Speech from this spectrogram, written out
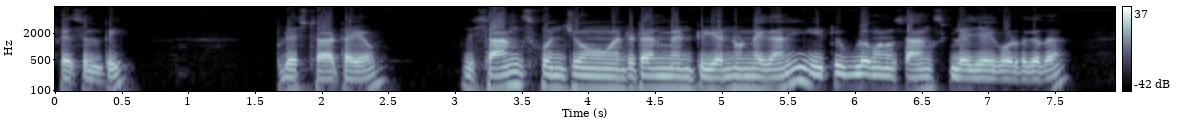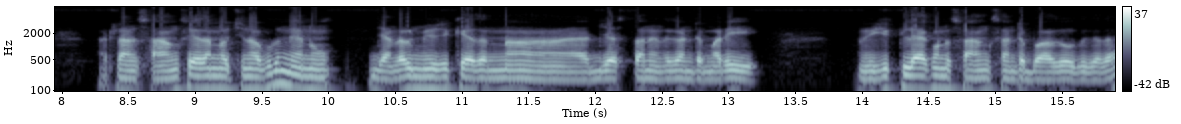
ఫెసిలిటీ ఇప్పుడే స్టార్ట్ అయ్యాం. ఈ సాంగ్స్ కొంచెం ఎంటర్టైన్మెంట్ ఇవన్నీ ఉన్నాయి కానీ యూట్యూబ్లో మనం సాంగ్స్ ప్లే చేయకూడదు కదా. అట్లాంటి సాంగ్స్ ఏదన్నా వచ్చినప్పుడు నేను జనరల్ మ్యూజిక్ ఏదన్నా యాడ్ చేస్తాను. ఎందుకంటే మరి మ్యూజిక్ లేకుండా సాంగ్స్ అంటే బాగోదు కదా.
